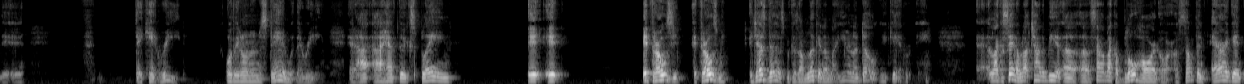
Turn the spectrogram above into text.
they, they, can't read or they don't understand what they're reading. And I, I have to explain it, it, it throws you, it throws me. It just does because I'm looking, I'm like, you're an adult. You can't, like I said, I'm not trying to be a, a sound like a blowhard or, or, something arrogant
